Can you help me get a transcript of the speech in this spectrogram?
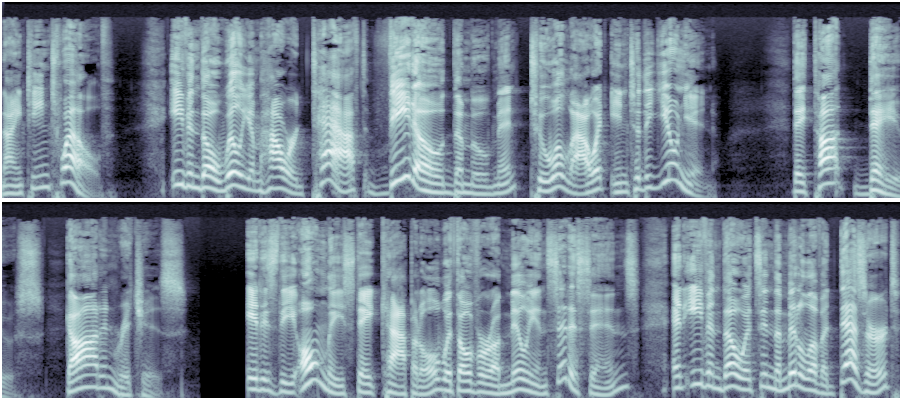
1912, even though William Howard Taft vetoed the movement to allow it into the Union. Ditat Deus, God and riches. It is the only state capital with over a million citizens, and even though it's in the middle of a desert,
